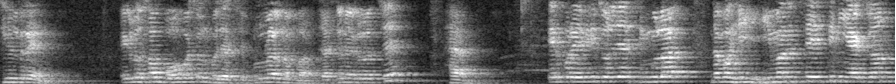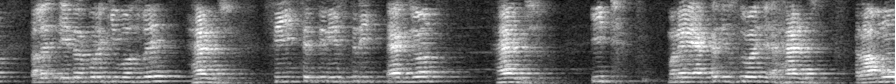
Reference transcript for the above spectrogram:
চিলড্রেন এগুলো সব বহুবচন বোঝাচ্ছে প্লুরাল নাম্বার যার জন্য এগুলো হচ্ছে হ্যাভ এরপরে এদিকে চলে যায় সিঙ্গুলার দেখো হি হি মানে সে, তিনি একজন, তাহলে এটার পরে কি বসবে? হ্যাজ সি সে, তিনি স্ত্রী, একজন হ্যাজ ইট মানে একটা জিনিসকে বলছে? হ্যাজ রামু,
